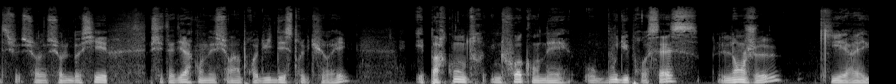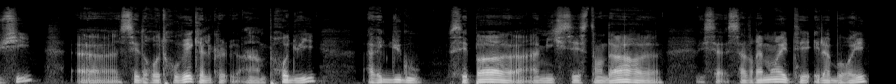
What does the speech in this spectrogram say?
sur, sur, le dossier. C'est-à-dire qu'on est sur un produit déstructuré. Et par contre, une fois qu'on est au bout du process, l'enjeu qui est réussi, euh, c'est de retrouver quelque, un produit avec du goût. C'est pas un mixé standard. Euh, ça, ça, a vraiment été élaboré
